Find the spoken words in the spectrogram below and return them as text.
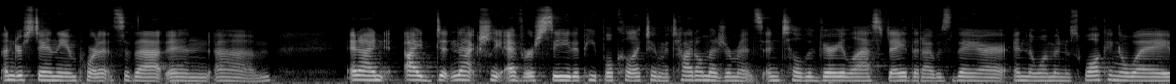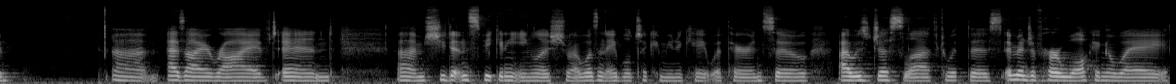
understand the importance of that. And um, and I I didn't actually ever see the people collecting the tidal measurements until the very last day that I was there and the woman was walking away um, as I arrived. And um, she didn't speak any English, so I wasn't able to communicate with her. And so I was just left with this image of her walking away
